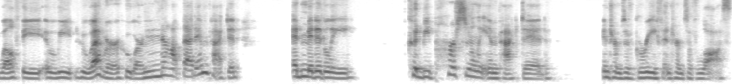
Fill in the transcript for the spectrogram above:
wealthy elite whoever who are not that impacted admittedly could be personally impacted in terms of grief, in terms of loss,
